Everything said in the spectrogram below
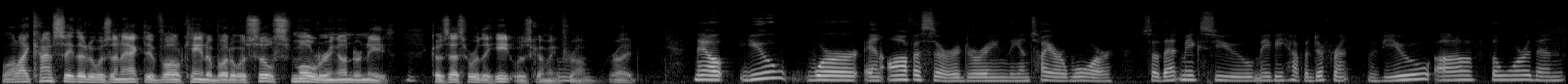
well, I can't say that it was an active volcano, but it was still smoldering underneath because that's where the heat was coming mm. from, right? Now, you were an officer during the entire war, so that makes you maybe have a different view of the war than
